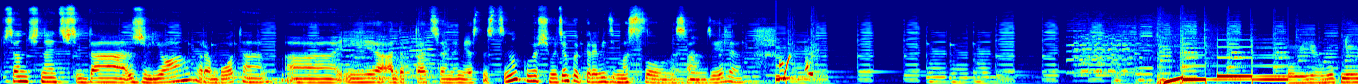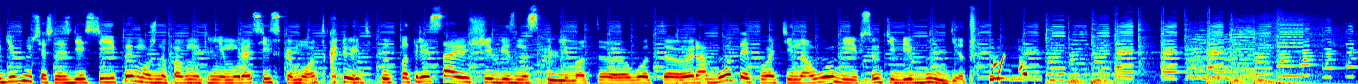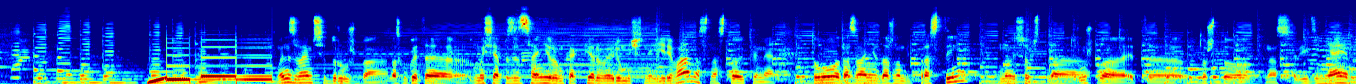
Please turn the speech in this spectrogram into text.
Все начинается всегда с жилья, работа э, и адаптация на местности. Ну, в общем, идем по пирамиде Маслоу на самом деле. Я вот не удивлюсь, если здесь ИП можно по внутреннему российскому открыть. Тут потрясающий бизнес-климат. Э, вот э, работай, плати налоги, и все тебе будет. Мы называемся «Дружба». Поскольку это мы себя позиционируем как первая рюмочная Еревана с настойками, то название должно быть простым. Ну и, собственно, «Дружба» — это то, что нас объединяет.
